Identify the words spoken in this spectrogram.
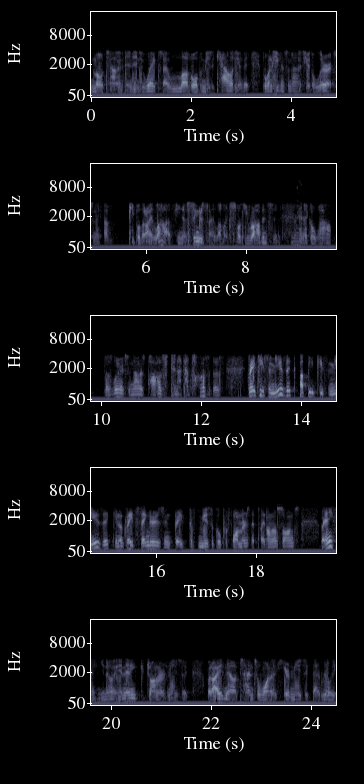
Motown in, in any way, because I love all the musicality of it, but when I even sometimes hear the lyrics and I, of people that I love, you know, singers that I love, like Smokey Robinson, Right. and I go, wow, those lyrics are not as positive, they're not that positive. Great piece of music, upbeat piece of music, you know, great singers and great perf- musical performers that played on those songs, or anything, you know, in any genre of music. But I now tend to want to hear music that really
